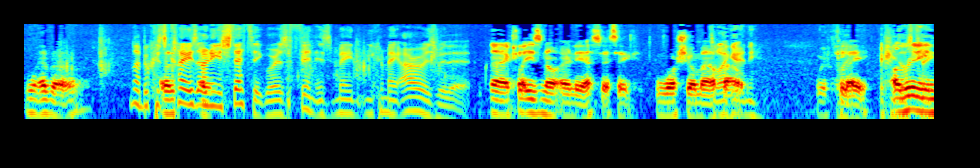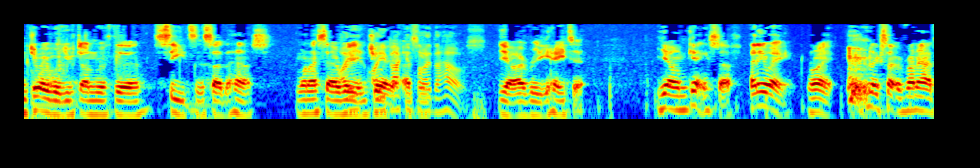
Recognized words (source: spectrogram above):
whatever? No, because Uh, clay is uh, only aesthetic, whereas flint is made. You can make arrows with it. No, is not only aesthetic. Wash your mouth out any? with clay. I really enjoy what you've done with the seeds inside the house. When I say I really you, enjoy are you it, back I inside think- the house? yeah, I really hate it. Yeah, I'm getting stuff. Anyway, right. Looks like we've run out of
